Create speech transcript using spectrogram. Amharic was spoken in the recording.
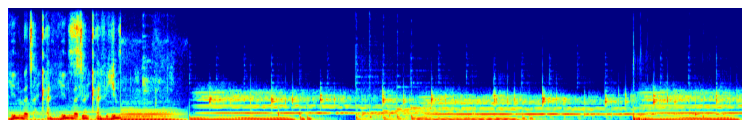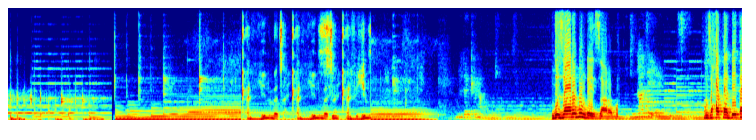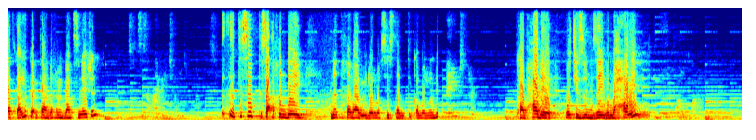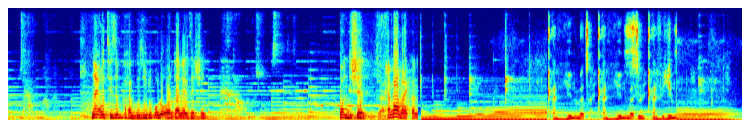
ቀሊል መጻኢ ቀሊል መጻኢ ቀሊል ቀሊል መጻኢ ቀሊል መጻኢ ቀሊል ዝዛረቡ እንደይዛረቡ ብዙሓት ኣዴታት ከዓ ልክዕታ ድሕሪ ቫክሲኔሽን እቲ ሰብ ክሳዕ ክንደይ ነቲ ከባቢኡ ደሎ ሲስተም ይጥቀመሉ እንዲ ካብ ሓደ ኦቲዝም ዘይብሉ ሓዊ ናይ ኦቲዝም ክሕግዙ ድኽእሉ ኦርጋናይዜሽን? ኮንዲሽን ሕማም ኣይኮነ ቀሊል መጻኢ ቀሊል መጻኢ ቀሊል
